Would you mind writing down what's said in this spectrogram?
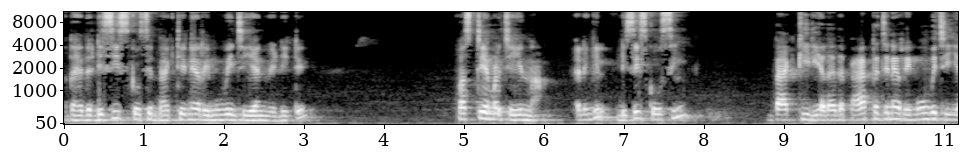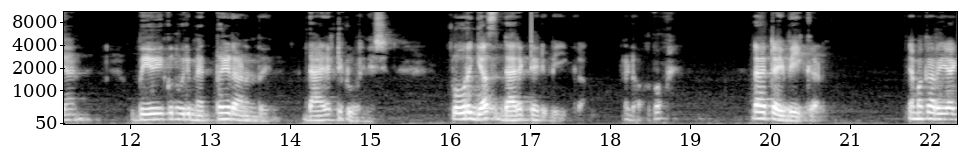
അതായത് ഡിസീസ് കോസ് ബാക്ടീരിയ റിമൂവ് ചെയ്യാൻ വേണ്ടിയിട്ട് ഫസ്റ്റ് നമ്മൾ ചെയ്യുന്ന അല്ലെങ്കിൽ ഡിസീസ് കോസിങ് ബാക്ടീരിയ അതായത് പാത്തജനെ റിമൂവ് ചെയ്യാൻ ഉപയോഗിക്കുന്ന ഒരു മെത്തേഡാണെന്ത് ഡയറക്റ്റ് ക്ലോറിനേഷൻ ക്ലോറിൻ ഗ്യാസ് ഡയറക്റ്റായിട്ട് ഉപയോഗിക്കുക. കേട്ടോ? അപ്പം ഡയറക്റ്റായി ഉപയോഗിക്കുകയാണ് നമുക്കറിയാം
